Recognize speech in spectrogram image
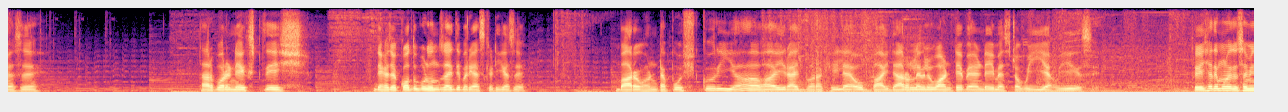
ম্যাচে তারপরে নেক্সট দেশ দেখা যাক কত পর্যন্ত যাইতে পারি আজকে, ঠিক আছে? বারো ঘণ্টা পোস্ট করিয়া ভাই রাত ভরা খেলে ও ভাই, দারুণ লেভেলে ওয়ান টেপ অ্যান্ড এই ম্যাচটা ইয়া হয়ে গেছে। তো এর সাথে মনে হচ্ছে আমি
